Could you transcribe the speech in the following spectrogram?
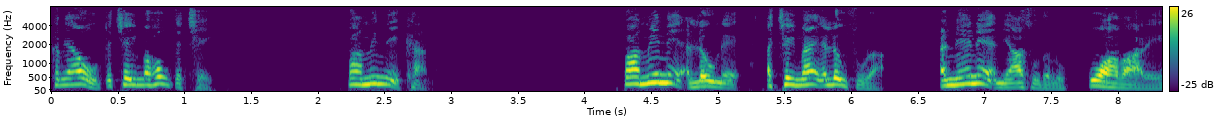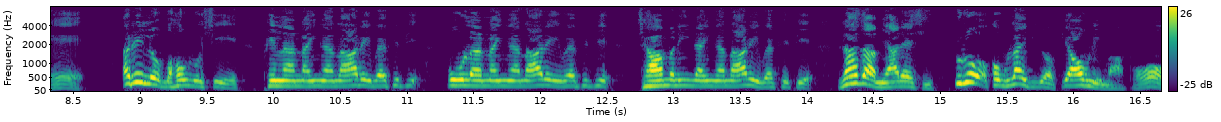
ခမားကိုတစ်ချိန်မဟုတ်တစ်ချိန်ပါမစ်နဲ့ခံမယ်ပါမစ်နဲ့အလုပ်နဲ့အချိန်ပိုင်းအလုပ်ဆိုတာ အနည်းနဲ့အများဆိုသလိုကွာပါတယ်အဲ့ဒီလိုမဟုတ်လို့ရှိရင်ဖင်လန်နိုင်ငံသားတွေပဲဖြစ်ဖြစ်ပိုလန်နိုင်ငံသားတွေပဲဖြစ်ဖြစ်ဂျာမနီနိုင်ငံသားတွေပဲဖြစ်ဖြစ်လစာများတဲ့ရှိသူတို့အကုန်လိုက်ပြီးတော့ပြောင်းနေမှာပေါ့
